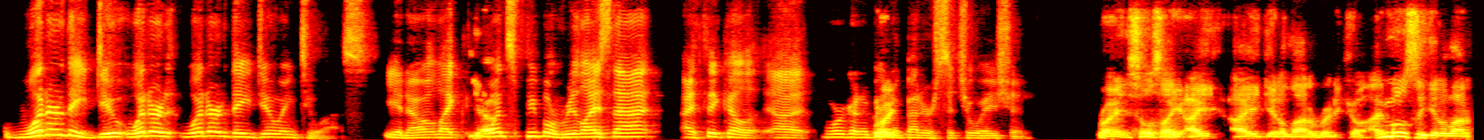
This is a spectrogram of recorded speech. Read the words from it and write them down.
What are they do? What are what are they doing to us? You know, like yeah. once people realize that, I think uh, we're going to be right. in a better situation. Right. So it's like I I get a lot of ridicule. I mostly get a lot of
